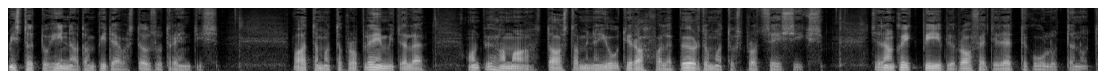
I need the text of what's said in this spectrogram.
mistõttu hinnad on pidevas tõusutrendis vaatamata probleemidele on pühamaa taastamine juudi rahvale pöördumatuks protsessiks. seda on kõik piibliprohvetid ette kuulutanud.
